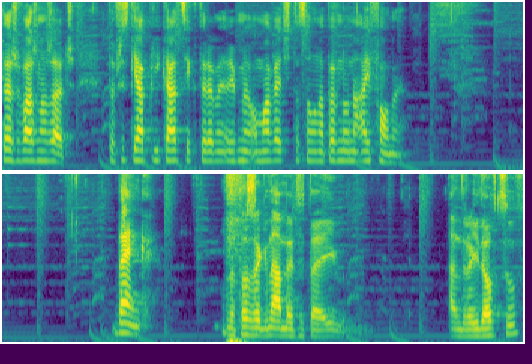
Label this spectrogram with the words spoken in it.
też ważna rzecz. Te wszystkie aplikacje, które będziemy omawiać, to są na pewno na iPhony. Bang. No to żegnamy tutaj androidowców.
